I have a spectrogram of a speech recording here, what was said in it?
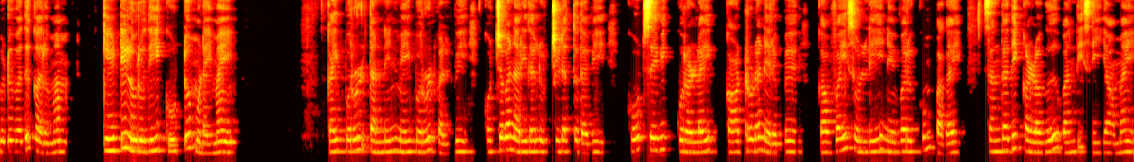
விடுவது கருமம் கேட்டி லுறுதி கூட்டு முடைமை. கைப்பொருள் தன்னின் மெய்ப்பொருள் கல்வி கொச்சவன் அறிதல் லுற்றிடத் துதவி. கோட்செவிக் குரலைக் காற்றுட நெருப்பு கவ்வை சொல்லி னெவர்க்கும் பகை. சந்ததிக் கழகு வந்தி செய்யாமை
